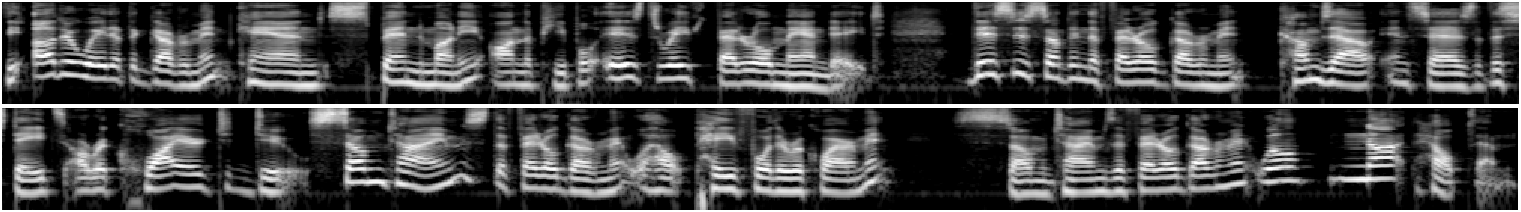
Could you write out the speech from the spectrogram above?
The other way that the government can spend money on the people is through a federal mandate. This is something the federal government comes out and says that the states are required to do. Sometimes the federal government will help pay for the requirement. Sometimes the federal government will not help them.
